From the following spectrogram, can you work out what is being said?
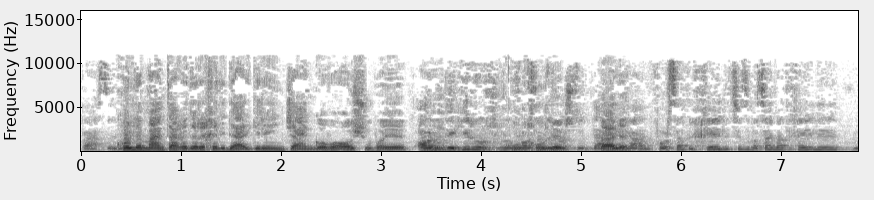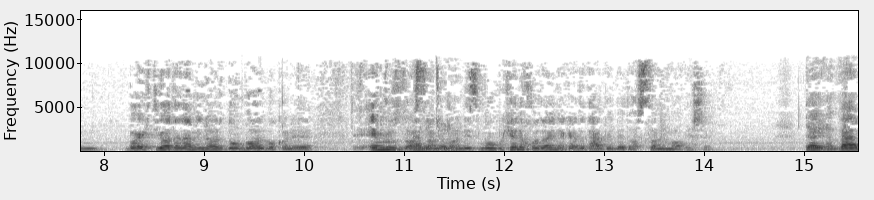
بحث کل منطقه داره خیلی درگیر این جنگا و آشوب‌های آلودگی رو فرصت بله. فرصت خیلی چیزی واسه باید خیلی با احتیاط آدم اینا رو دنبال بکنه. امروز داستان ما نیست. ممکنه خدای نکرده تبدیل به داستان ما بشه. دقیقا. و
